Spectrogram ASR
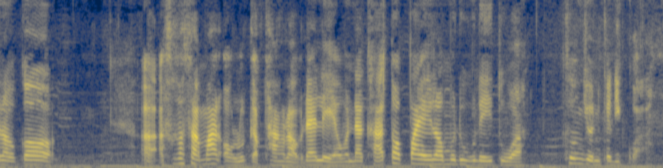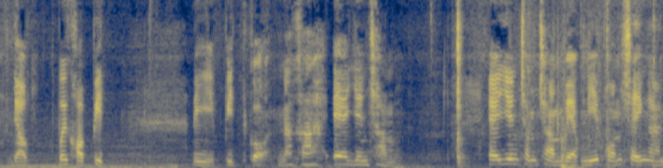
เราก็ก็สามารถออกรถกับทางเราได้แล้วนะคะ ต่อไปเรามาดูในตัวเครื่องยนต์กันดีกว่า เดี๋ยวเปยขอปิด นี่ปิดก่อนนะคะ แอร์เย็นฉ่ำแอร์เย็นฉ่ำๆแบบนี้พร้อมใช้งาน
